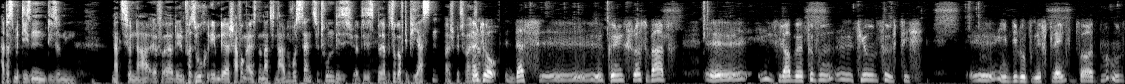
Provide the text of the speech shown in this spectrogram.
Hat das mit diesen, diesem National, äh, dem Versuch eben der Schaffung eines Nationalbewusstseins zu tun, die sich, dieses Bezug auf die Piasten beispielsweise? Also, das äh, Königsschloss war, äh, ich glaube, 54 äh, in die Luft gesprengt worden und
